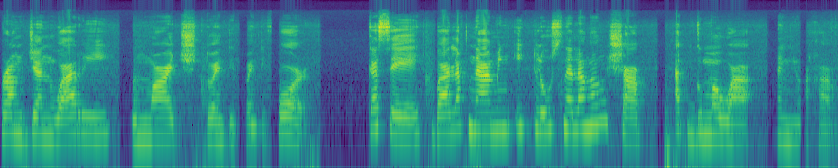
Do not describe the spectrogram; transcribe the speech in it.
from January to March 2024? Kasi balak naming i-close na lang ang shop at gumawa ng new account.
